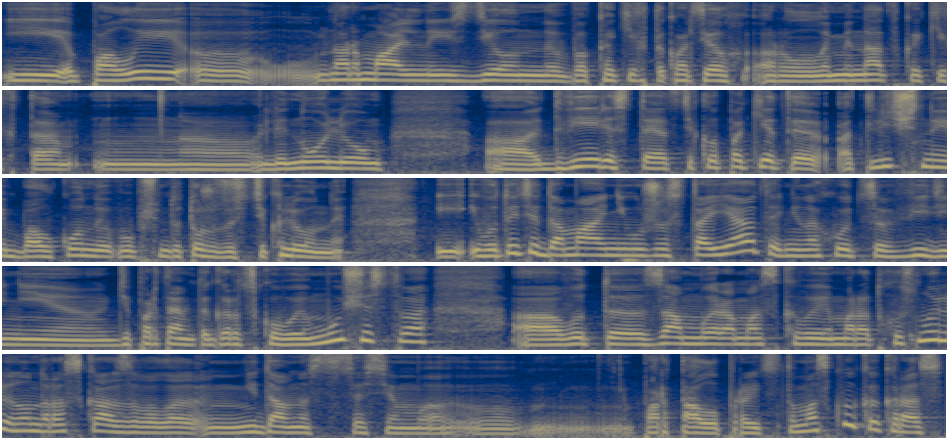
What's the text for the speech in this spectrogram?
и полы э, нормальные сделаны в каких-то квартирах, ламинат в каких-то э, линолеум. А, двери стоят, стеклопакеты отличные, балконы, в общем-то, тоже застекленные. И, и вот эти дома, они уже стоят, они находятся в видении Департамента городского имущества. А вот э, зам мэра Москвы Марат Хуснулин, он рассказывал недавно совсем э, порталу правительства Москвы как раз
